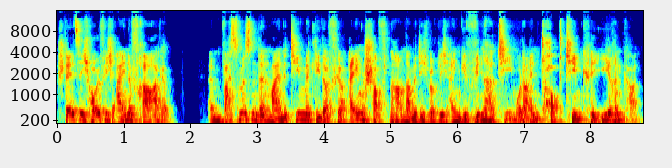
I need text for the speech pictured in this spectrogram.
stellt sich häufig eine Frage. Ähm, was müssen denn meine Teammitglieder für Eigenschaften haben, damit ich wirklich ein Gewinnerteam oder ein Top-Team kreieren kann?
